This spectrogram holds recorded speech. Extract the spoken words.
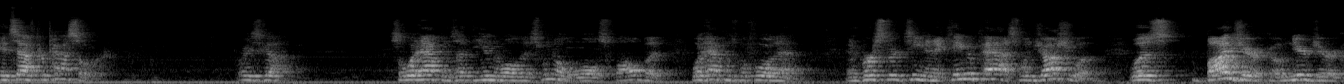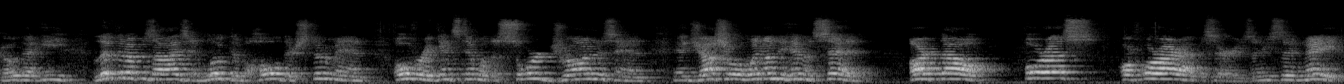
it's after Passover. Praise God. So what happens at the end of all this? We know the walls fall, but what happens before that? In verse 13, and it came to pass when Joshua was by Jericho, near Jericho, that he lifted up his eyes and looked, and behold, there stood a man over against him with a sword drawn in his hand. And Joshua went unto him and said, Art thou for us or for our adversaries? And he said, Nay,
